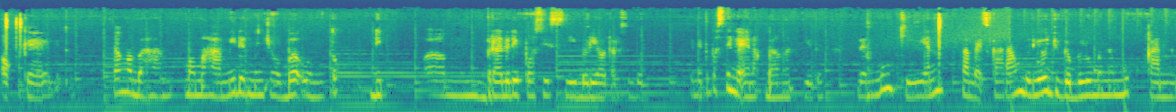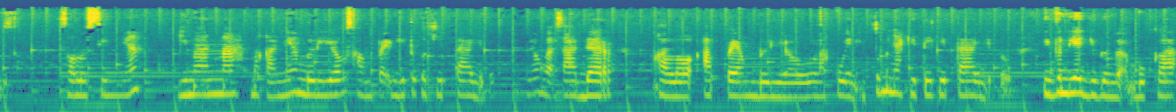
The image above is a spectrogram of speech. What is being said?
oke gitu. Kita ngebaham, memahami dan mencoba untuk di, em, berada di posisi beliau tersebut. Dan itu pasti nggak enak banget gitu. Dan mungkin sampai sekarang beliau juga belum menemukan gitu, solusinya gimana. Makanya beliau sampai gitu ke kita gitu. Beliau nggak sadar kalau apa yang beliau lakuin itu menyakiti kita gitu. Even dia juga nggak buka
